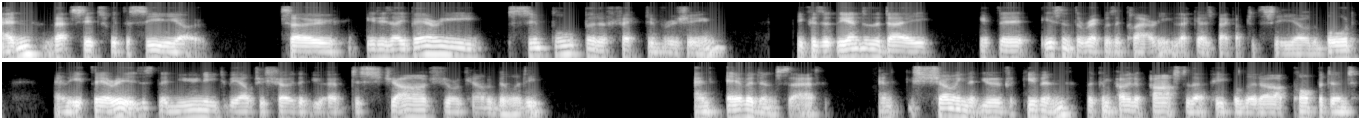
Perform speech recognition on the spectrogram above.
And that sits with the CEO. So it is a very simple but effective regime because at the end of the day, if there isn't the requisite clarity, that goes back up to the CEO of the board. And if there is, then you need to be able to show that you have discharged your accountability and evidence that and showing that you've given the component parts to that people that are competent,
